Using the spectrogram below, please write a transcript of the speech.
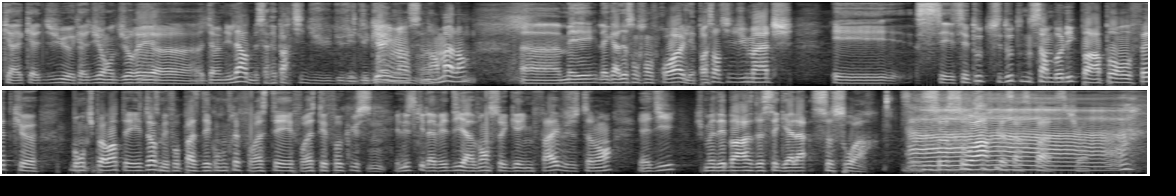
qu'a qu'a dû qu'a dû endurer euh, Damian Lillard mais ça fait partie du du, Du- game, game, hein, hein, c'est ouais. normal hein. Euh, mais il a gardé son sang-froid, il est pas sorti du match. Et c'est c'est tout, c'est toute une symbolique par rapport au fait que bon, tu peux avoir tes haters, mais il faut pas se déconcentrer, faut rester, faut rester focus. Mm. Et lui, ce qu'il avait dit avant ce game 5 justement, il a dit, je me débarrasse de ces gars-là ce soir. C'est ce soir que ça se passe. Tu vois.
